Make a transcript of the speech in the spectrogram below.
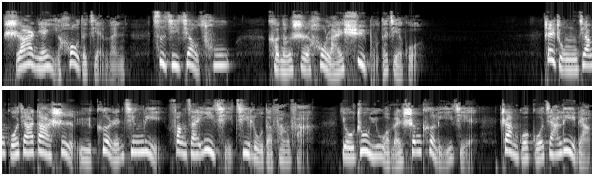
十二年以后的简文字迹较粗，可能是后来续补的结果。这种将国家大事与个人经历放在一起记录的方法，有助于我们深刻理解战国国家力量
